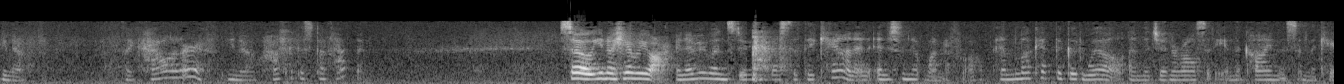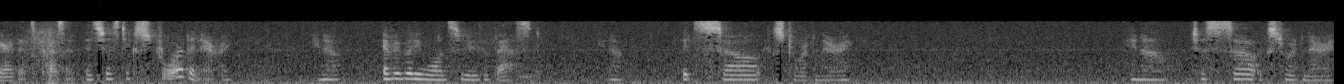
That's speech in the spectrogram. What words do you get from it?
You know, it's like, how on earth? You know, how could this stuff happen? So, you know, here we are, and everyone's doing the best that they can, and, isn't it wonderful? And look at the goodwill and the generosity and the kindness and the care that's present. It's just extraordinary, you know. Everybody wants to do the best. You know, it's so extraordinary. You know, just so extraordinary.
